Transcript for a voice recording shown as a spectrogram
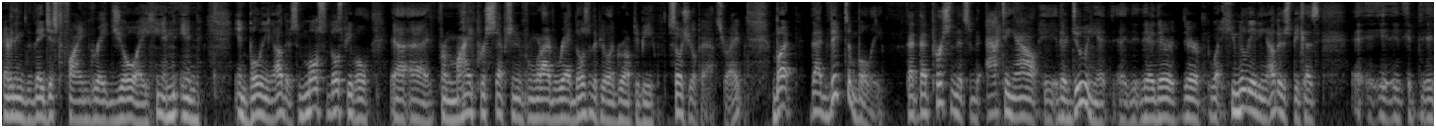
everything that they just find great joy in, in, in bullying others. Most of those people, uh, uh, from my perception and from what I've read, those are the people that grow up to be sociopaths, right? But that victim bully, that, that person that's acting out, eh, they're doing it. Eh, they're they're they're what humiliating others because eh, it, it, it,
